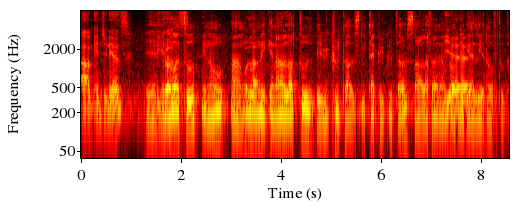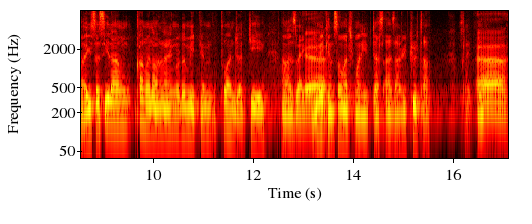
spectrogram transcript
um, engineers. Yeah, you know what too? You know, um, who are making a lot too? The recruiters, the tech recruiters. So a lot of them Yeah. probably get laid off too. I used to see them coming online, you know, making 200k. I was like, Yeah. you're making so much money just as a recruiter. It's like, hmm, Uh,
